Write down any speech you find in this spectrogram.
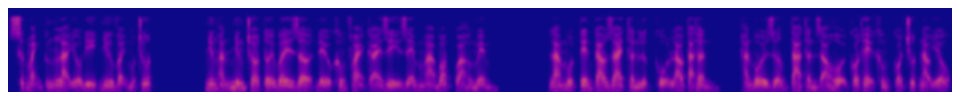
sức mạnh cứng là yếu đi như vậy một chút. Nhưng hắn nhưng cho tới bây giờ đều không phải cái gì dễ mà bóp quả hầm mềm. Là một tên cao giai thần lực cổ lão tà thần, hắn bồi dưỡng tà thần giáo hội có thể không có chút nào yếu.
